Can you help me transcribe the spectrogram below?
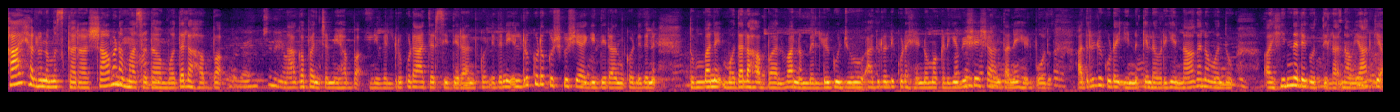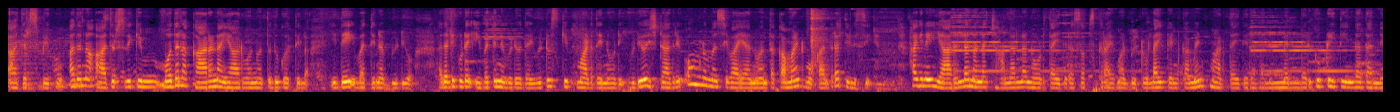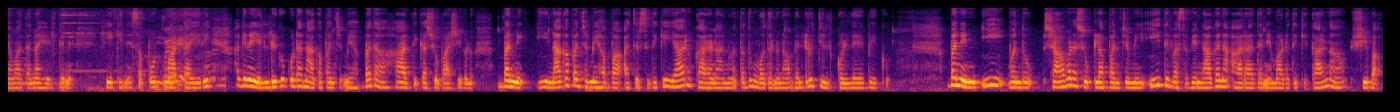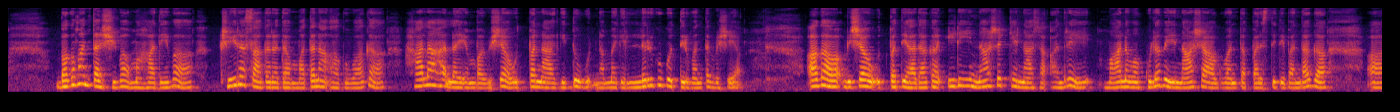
Hi, hello, ನಮಸ್ಕಾರ. ಶ್ರಾವಣ ಮಾಸದ ಮೊದಲ ಹಬ್ಬ, ನಾಗಪಂಚಮಿ ಹಬ್ಬ. ನೀವೆಲ್ಲರೂ ಕೂಡ ಆಚರಿಸಿದ್ದೀರಾ ಅಂದ್ಕೊಂಡಿದ್ದೇನೆ. ಎಲ್ಲರೂ ಕೂಡ ಖುಷಿ ಖುಷಿಯಾಗಿದ್ದೀರಾ ಅಂದ್ಕೊಂಡಿದ್ದೇನೆ. ತುಂಬಾ ಮೊದಲ ಹಬ್ಬ ಅಲ್ವಾ? ನಮ್ಮೆಲ್ಲರಿಗೂ ಜೂ, ಅದರಲ್ಲಿ ಕೂಡ ಹೆಣ್ಣು ಮಕ್ಕಳಿಗೆ ವಿಶೇಷ ಅಂತಲೇ ಹೇಳ್ಬೋದು. ಅದರಲ್ಲೂ ಕೂಡ ಇನ್ನು ಕೆಲವರಿಗೆ ನಾಗನ ಒಂದು ಹಿನ್ನೆಲೆ ಗೊತ್ತಿಲ್ಲ. ನಾವು ಯಾಕೆ ಆಚರಿಸಬೇಕು? ಅದನ್ನು ಆಚರಿಸೋದಕ್ಕೆ ಮೊದಲ ಕಾರಣ ಯಾರು ಅನ್ನುವಂಥದ್ದು ಗೊತ್ತಿಲ್ಲ. ಇದೇ ಇವತ್ತಿನ ವಿಡಿಯೋ. ಅದರಲ್ಲಿ ಕೂಡ ಇವತ್ತಿನ ವಿಡಿಯೋ ದಯವಿಟ್ಟು ಸ್ಕಿಪ್ ಮಾಡದೆ ನೋಡಿ. ವಿಡಿಯೋ ಇಷ್ಟ ಆದರೆ ಓಂ ನಮ ಶಿವಾಯ ಅನ್ನುವಂಥ ಕಮೆಂಟ್ ಮುಖಾಂತರ ತಿಳಿಸಿ. ಹಾಗೆಯೇ ಯಾರೆಲ್ಲ ನನ್ನ ಚಾನಲ್ನ ನೋಡ್ತಾ ಇದ್ದೀರಾ ಸಬ್ಸ್ಕ್ರೈಬ್ ಮಾಡಿಬಿಟ್ಟು ಲೈಕ್ ಆ್ಯಂಡ್ ಕಮೆಂಟ್ ಮಾಡ್ತಾ ಇದ್ದೀರಲ್ಲ ನಿಮ್ಮೆಲ್ಲರಿಗೂ ಪ್ರೀತಿಯಿಂದ ಧನ್ಯವಾದನ ಹೇಳ್ತೇನೆ. ಹೀಗೇ ಸಪೋರ್ಟ್ ಮಾಡ್ತಾ ಇರಿ. ಹಾಗೆಯೇ ಎಲ್ರಿಗೂ ಕೂಡ ನಾಗಪಂಚಮಿ ಹಬ್ಬದ ಹಾರ್ದಿಕ ಶುಭಾಶಯಗಳು. ಬನ್ನಿ, ಈ ನಾಗಪಂಚಮಿ ಹಬ್ಬ ಆಚರಿಸೋದಕ್ಕೆ ಯಾರು ಕಾರಣ ಅನ್ನುವಂಥದ್ದು ಮೊದಲು ನಾವೆಲ್ಲರೂ ತಿಳ್ಕೊಳ್ಳೇಬೇಕು. ಬನ್ನಿ, ಈ ಒಂದು ಶ್ರಾವಣ ಶುಕ್ಲ ಪಂಚಮಿ ಈ ದಿವಸವೇ ನಾಗನ ಆರಾಧನೆ ಮಾಡೋದಕ್ಕೆ ಕಾರಣ ಶಿವ. ಭಗವಂತ ಶಿವ ಮಹಾದೇವ ಕ್ಷೀರಸಾಗರದ ಮತನ ಆಗುವಾಗ ಹಾಲಾಹಲ ಎಂಬ ವಿಷ ಉತ್ಪನ್ನ ಆಗಿದ್ದು ನಮಗೆಲ್ಲರಿಗೂ ಗೊತ್ತಿರುವಂಥ ವಿಷಯ. ಆಗ ವಿಷ ಉತ್ಪತ್ತಿ ಆದಾಗ ಇಡೀ ನಾಶಕ್ಕೆ ನಾಶ, ಅಂದರೆ ಮಾನವ ಕುಲವೇ ನಾಶ ಆಗುವಂಥ ಪರಿಸ್ಥಿತಿ ಬಂದಾಗ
